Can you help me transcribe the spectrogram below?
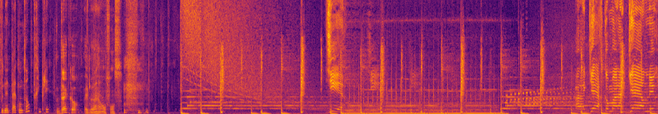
Vous n'êtes pas content? Triplé. D'accord, et ben Voilà. on fonce. Yeah. À la guerre comme à la guerre, négro.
